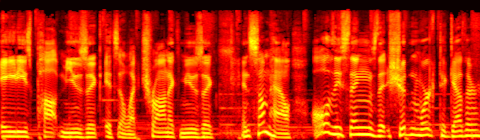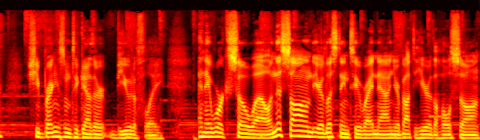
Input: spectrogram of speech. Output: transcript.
80s pop music, it's electronic music. And somehow, all of these things that shouldn't work together, she brings them together beautifully and they work so well. And this song that you're listening to right now, and you're about to hear the whole song,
